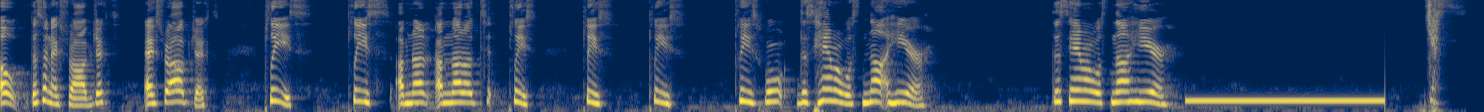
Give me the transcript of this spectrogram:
Oh, that's an extra object. Extra object. Please, please. I'm not. I'm not. A please, please, please, please. this hammer was not here. This hammer was not here. Yes.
